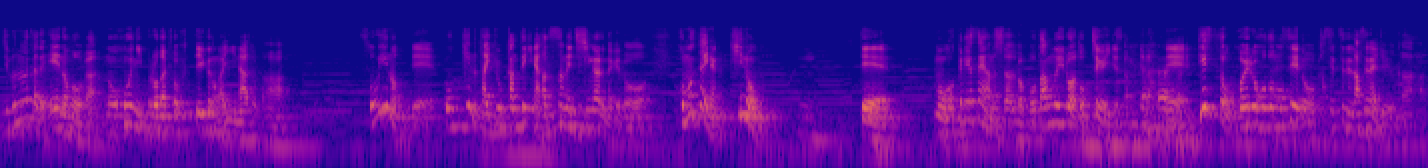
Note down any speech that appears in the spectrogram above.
自分の中で A の方がの方にプロダクトを振っていくのがいいなとかそういうのって大きな対極観的に外さない自信があるんだけど細かいなんか機能ってもう分かりやすい話例えばボタンの色はどっちがいいですかみたいなので テストを超えるほどの精度を仮説で出せないというか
